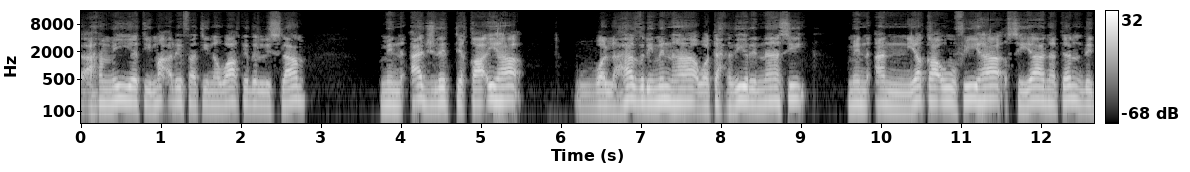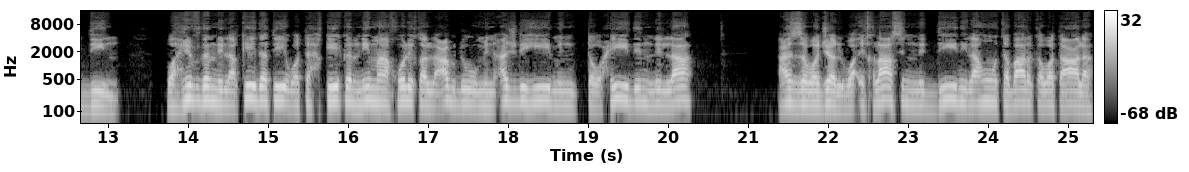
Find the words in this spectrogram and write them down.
أهمية معرفة نواقض الإسلام من أجل اتقائها والحذر منها وتحذير الناس من أن يقعوا فيها صيانة للدين وحفظا للعقيدة وتحقيقا لما خلق العبد من أجله من توحيد لله عز وجل وإخلاص للدين له تبارك وتعالى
